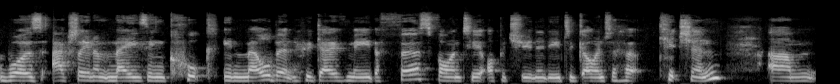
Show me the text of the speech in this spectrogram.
was actually an amazing cook in Melbourne who gave me the first volunteer opportunity to go into her kitchen, um,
